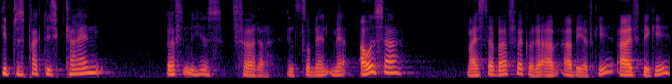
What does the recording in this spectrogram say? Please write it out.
gibt es praktisch kein öffentliches Förderinstrument mehr, außer Meister BAföG oder ABFG, AFBG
